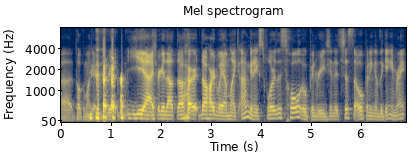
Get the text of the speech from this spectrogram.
uh, Pokemon get really, yeah, I figured out the hard the hard way. I'm like, I'm gonna explore this whole open region. It's just the opening of the game, right?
